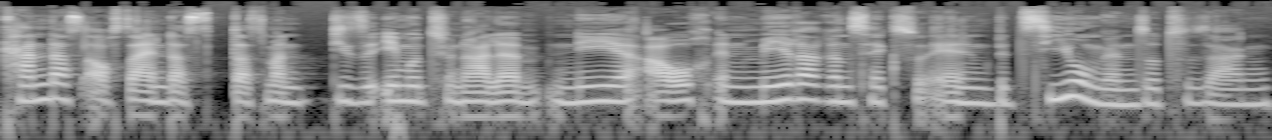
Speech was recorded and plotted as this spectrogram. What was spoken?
kann das auch sein, dass, dass man diese emotionale Nähe auch in mehreren sexuellen Beziehungen sozusagen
